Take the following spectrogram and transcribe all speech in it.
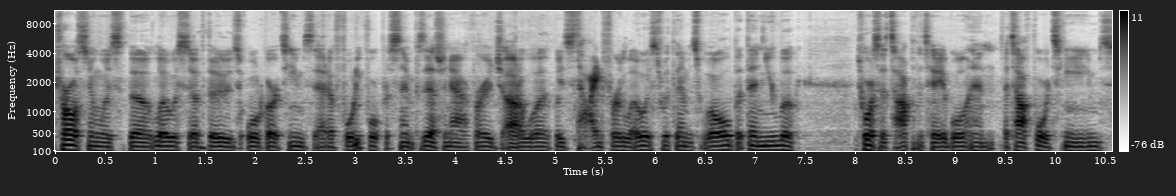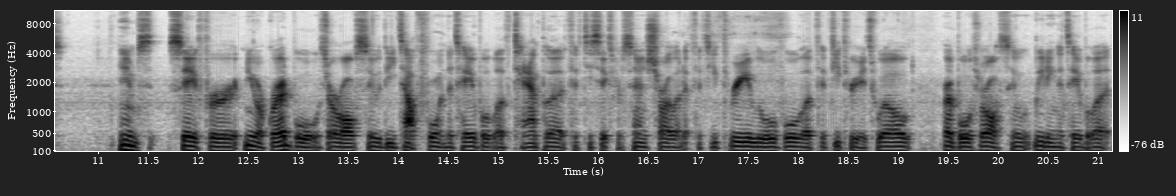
Charleston was the lowest of those old guard teams at a 44% possession average. Ottawa was tied for lowest with them as well. But then you look towards the top of the table, and the top four teams, teams save for New York Red Bulls, are also the top four in the table of Tampa at 56%, Charlotte at 53, Louisville at 53 as well. Red Bulls are also leading the table at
